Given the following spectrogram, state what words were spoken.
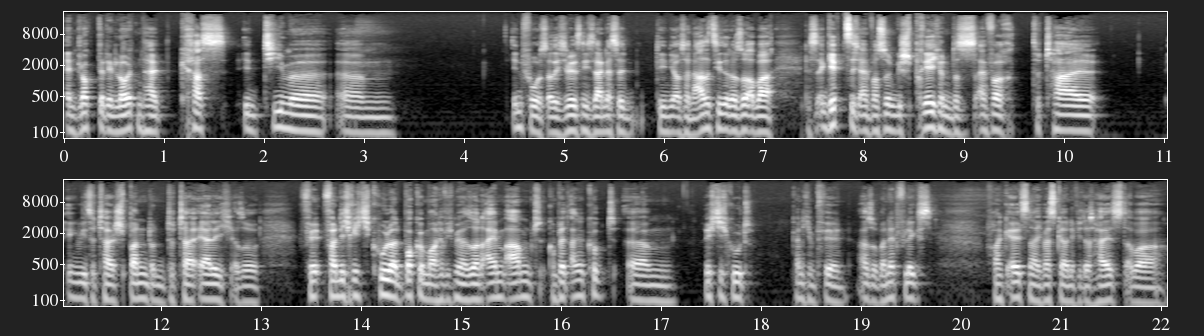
entlockt er den Leuten halt krass intime ähm, Infos. Also ich will jetzt nicht sagen, dass er den die aus der Nase zieht oder so, aber das ergibt sich einfach so im Gespräch und das ist einfach total, irgendwie total spannend und total ehrlich. Also fand ich richtig cool, hat Bock gemacht. Habe ich mir so an einem Abend komplett angeguckt. Ähm, richtig gut. Kann ich empfehlen. Also bei Netflix, Frank Elsner, ich weiß gar nicht, wie das heißt, aber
